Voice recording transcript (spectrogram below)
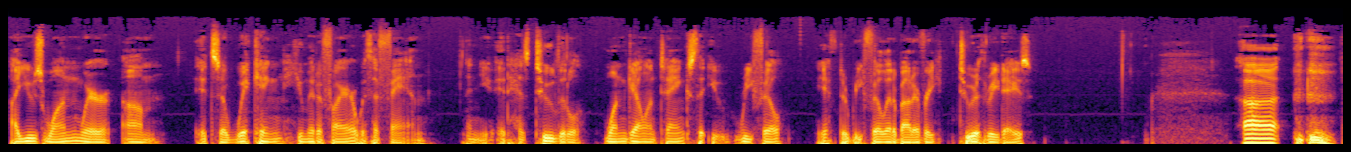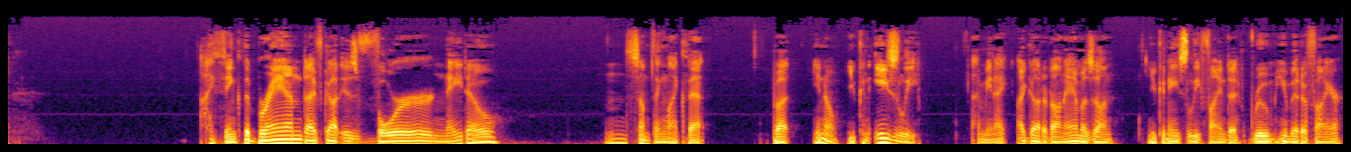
I use one where um, it's a wicking humidifier with a fan, and you, it has two little one gallon tanks that you refill. You have to refill it about every two or three days. Uh, I think the brand I've got is Vornado, mm, something like that. But you know, you can easily. I mean, I, I got it on Amazon. You can easily find a room humidifier.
